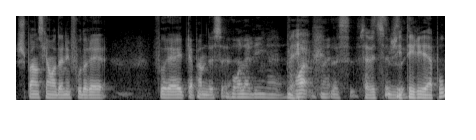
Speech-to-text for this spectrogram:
je pense qu'à un moment donné, il faudrait, faudrait être capable de se. Voir la ligne. euh, Mais, Ouais, Ouais. de se- savais-tu, se- j'ai été réapo.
